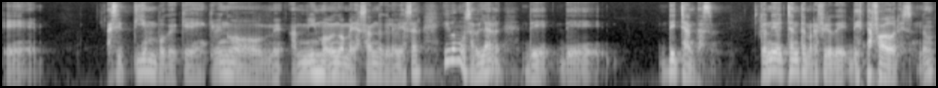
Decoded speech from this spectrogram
eh, hace tiempo que, que, vengo, me, a mismo vengo amenazando que lo voy a hacer. Y hoy vamos a hablar de, de, de chantas. Cuando digo chantas me refiero de, de, estafadores, ¿no?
